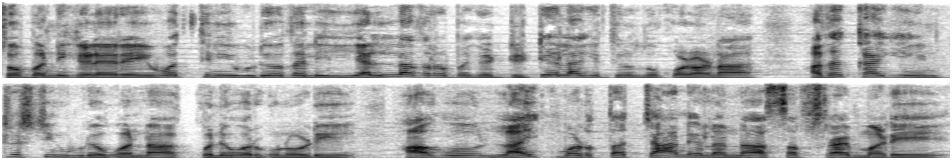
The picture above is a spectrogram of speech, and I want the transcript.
ಸೊ ಬನ್ನಿ ಗೆಳೆಯರೆ, ಇವತ್ತಿನ ಈ ವಿಡಿಯೋದಲ್ಲಿ ಎಲ್ಲದರ ಬಗ್ಗೆ ಡಿಟೇಲ್ ಆಗಿ ತಿಳಿದುಕೊಳ್ಳೋಣ. ಅದಕ್ಕಾಗಿ ಇಂಟ್ರೆಸ್ಟಿಂಗ್ ವಿಡಿಯೋವನ್ನ ಕೊನೆವರೆಗೂ ನೋಡಿ ಹಾಗೂ ಲೈಕ್ ಮಾಡುತ್ತಾ ಚಾನೆಲ್ ಅನ್ನ ಸಬ್ಸ್ಕ್ರೈಬ್ ಮಾಡಿ.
